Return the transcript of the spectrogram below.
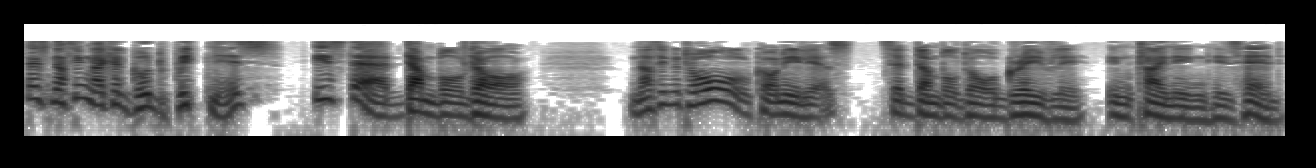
There's nothing like a good witness, is there, Dumbledore? Nothing at all, Cornelius, said Dumbledore gravely, inclining his head.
